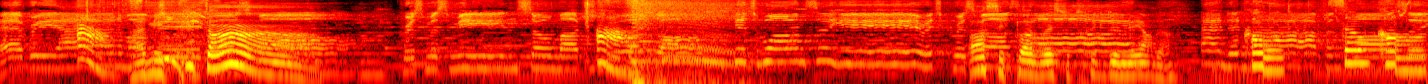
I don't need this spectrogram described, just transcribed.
Every animal Ah mais putain. Christmas means so much to Ah. us all. It's once a year, it's Christmas. Ah c'est pas vrai ce truc de merde. And it Cold. So once cold.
